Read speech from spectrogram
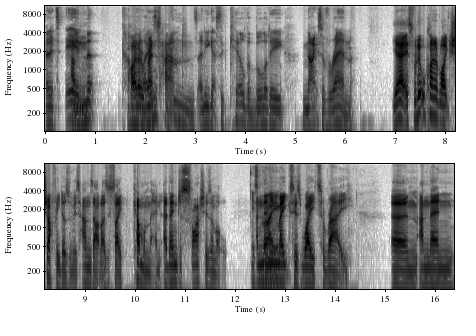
and it's in and Kylo, Kylo Ren's hand. hands, and he gets to kill the bloody Knights of Ren. Yeah, it's the little kind of like shuff he does with his hands out, as to say, "Come on, then," and then just slashes them all. It's and great. then he makes his way to Rey, um, and then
